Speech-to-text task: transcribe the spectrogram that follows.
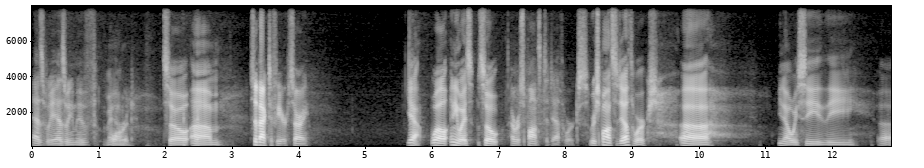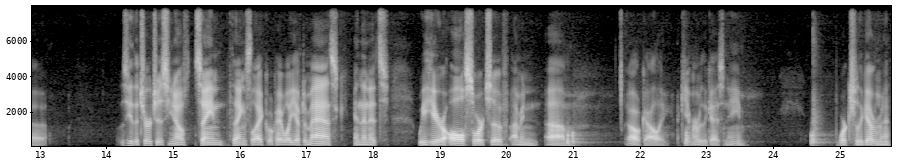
as we as we move Yeah. forward. So um, So back to fear. Sorry. Yeah. Well, anyways, so A response to death works. response to death works. Uh, you know, we see the uh, see the churches, you know, saying things like, okay, well, you have to mask, and then it's we hear all sorts of. I mean, um, oh golly, I can't remember the guy's name. Works for the government.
